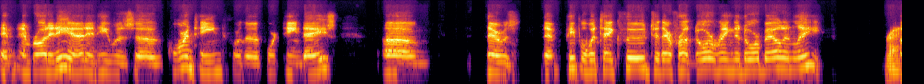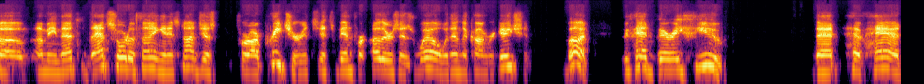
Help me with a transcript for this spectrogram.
and, and brought it in, and he was uh, quarantined for the 14 days. Um, there was that people would take food to their front door, ring the doorbell, and leave. Right. Uh, I mean that that sort of thing, and it's not just for our preacher; it's it's been for others as well within the congregation. But we've had very few that have had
